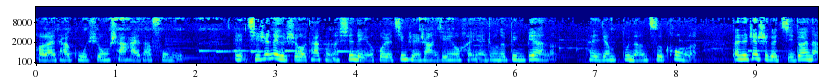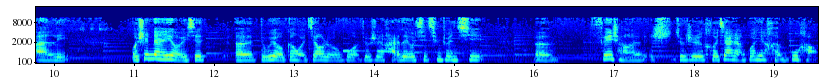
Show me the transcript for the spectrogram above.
后来他雇凶杀害他父母，其实那个时候他可能心理或者精神上已经有很严重的病变了，他已经不能自控了。但是这是个极端的案例。我身边也有一些，呃，读友跟我交流过，就是孩子尤其青春期，呃，非常就是和家长关系很不好。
